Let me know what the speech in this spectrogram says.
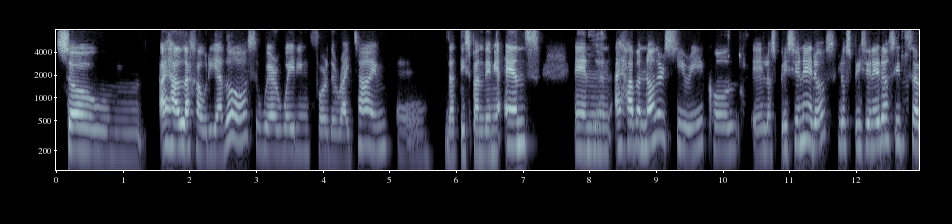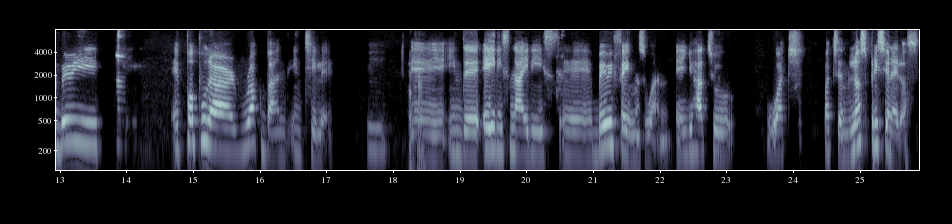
So um, I have La Jauría 2. We are waiting for the right time uh, that this pandemic ends. And Yeah. I have another series called uh, Los Prisioneros. Los Prisioneros, it's a very a popular rock band in Chile Mm. okay uh, in the 80s, 90s, uh, very famous one. Uh, you have to watch watch them. Los prisioneros.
